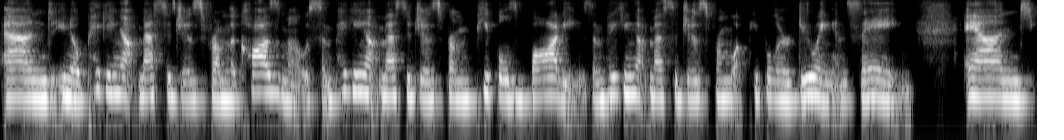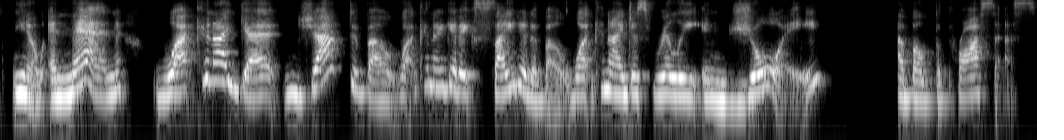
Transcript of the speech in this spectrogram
and you know picking up messages from the cosmos and picking up messages from people's bodies and picking up messages from what people are doing and saying. And you know and then what can i get jacked about? What can i get excited about? What can i just really enjoy about the process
